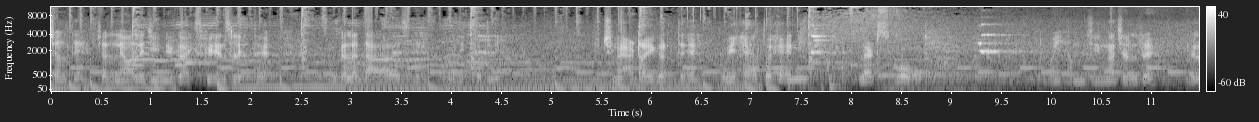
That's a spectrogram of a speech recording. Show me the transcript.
चलते हैं, चलने वाले जीने का एक्सपीरियंस लेते हैं। गलत आया वैसे, कोई दिक्कत नहीं। कुछ नया ट्राई करते हैं, कोई है तो है नहीं। लेट्स गो वही हम जीना चल रहे हैं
